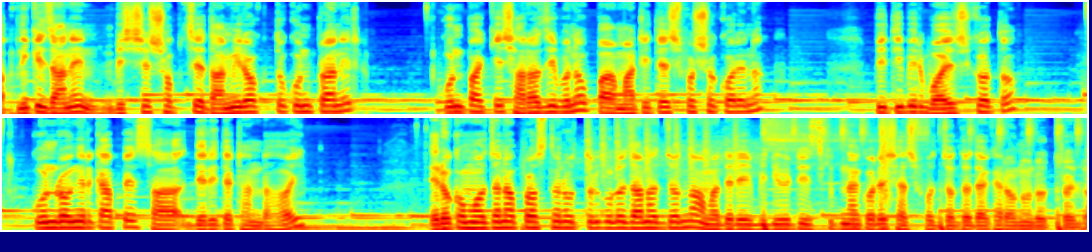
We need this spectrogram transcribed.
আপনি কি জানেন বিশ্বের সবচেয়ে দামি রক্ত কোন প্রাণীর? কোন পাখি সারা জীবনেও পা মাটিতে স্পর্শ করে না? পৃথিবীর বয়স কত? কোন রঙের কাপে চা দেরিতে ঠান্ডা হয়? এরকম অজানা প্রশ্নের উত্তরগুলো জানার জন্য আমাদের এই ভিডিওটি স্কিপ না করে শেষ পর্যন্ত দেখার অনুরোধ রইল।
